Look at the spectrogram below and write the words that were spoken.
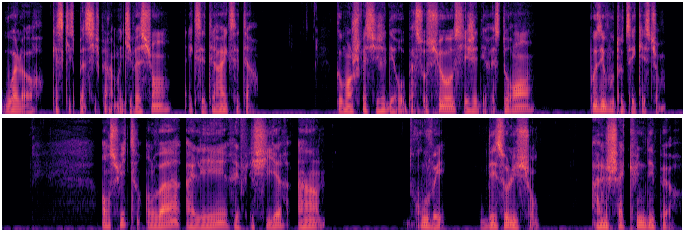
ou alors qu'est-ce qui se passe si je perds la motivation, etc. etc. Comment je fais si j'ai des repas sociaux, si j'ai des restaurants? Posez-vous toutes ces questions. Ensuite, on va aller réfléchir à trouver des solutions à chacune des peurs,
